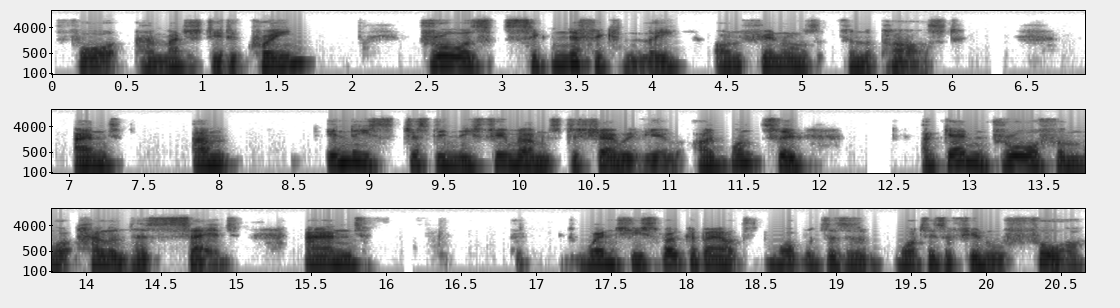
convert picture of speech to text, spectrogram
for Her Majesty the Queen draws significantly on funerals from the past. And um, in these, just in these few moments to share with you, I want to again draw from what Helen has said. And when she spoke about what a, what is a funeral for,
